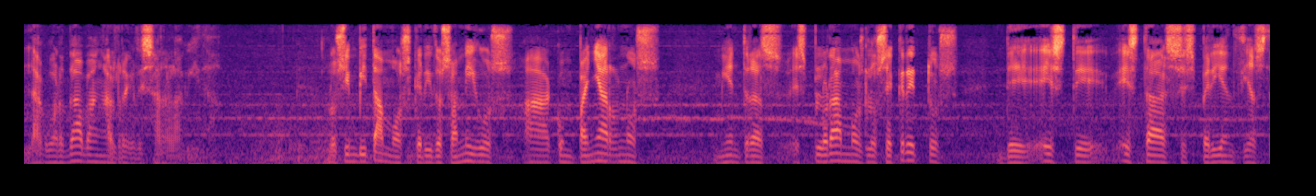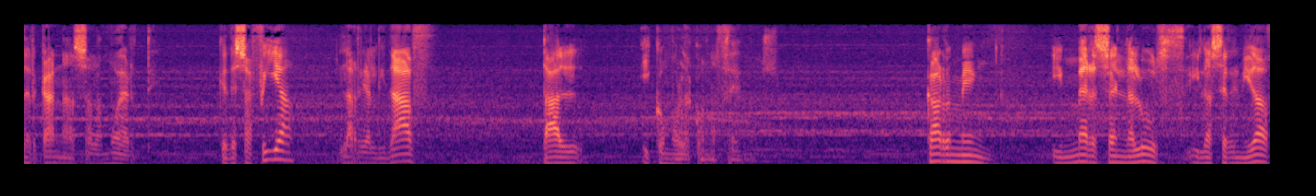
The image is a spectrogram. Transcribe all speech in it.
la guardaban al regresar a la vida? Los invitamos, queridos amigos, a acompañarnos mientras exploramos los secretos de este, estas experiencias cercanas a la muerte, que desafía la realidad tal y como la conocemos. Carmen, inmersa en la luz y la serenidad,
